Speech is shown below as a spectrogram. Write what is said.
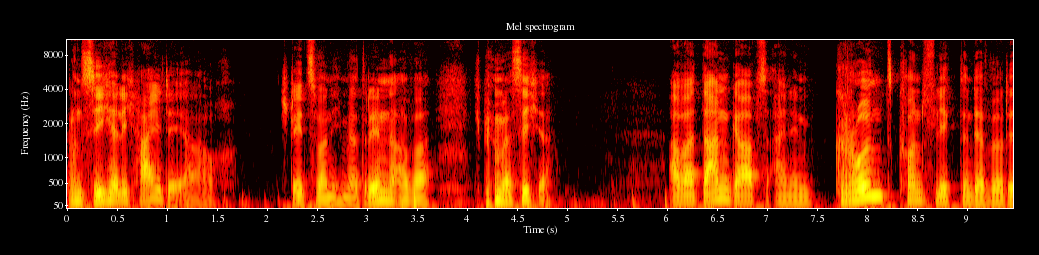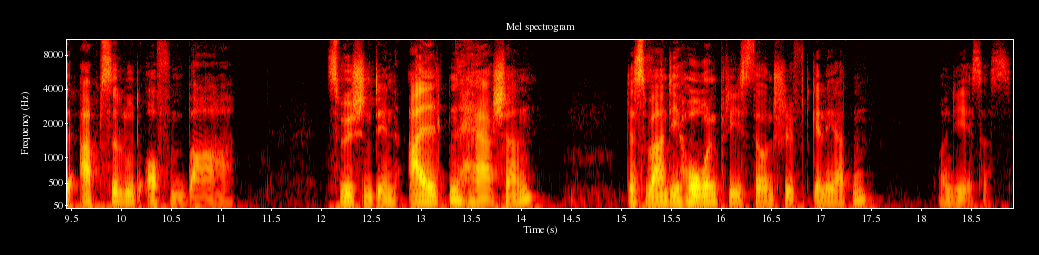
Und sicherlich heilte er auch. Steht zwar nicht mehr drin, aber ich bin mir sicher. Aber dann gab es einen Grundkonflikt und der wurde absolut offenbar zwischen den alten Herrschern, das waren die Hohenpriester und Schriftgelehrten, und Jesus.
